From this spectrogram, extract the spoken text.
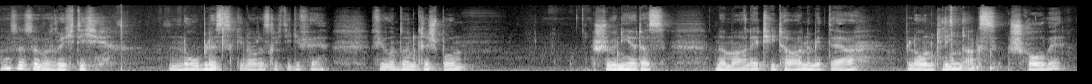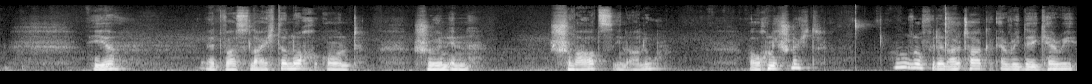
Das ist aber richtig nobles, genau das richtige für, für unseren Krischbaum. Schön hier das normale Titan mit der blauen Klingenachsschraube. Hier etwas leichter noch und schön in schwarz in Alu. Auch nicht schlecht. So für den Alltag, Everyday Carry,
